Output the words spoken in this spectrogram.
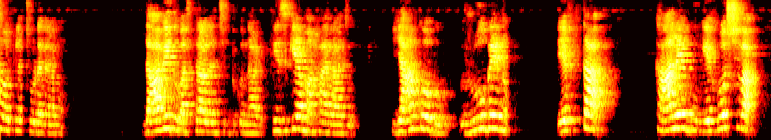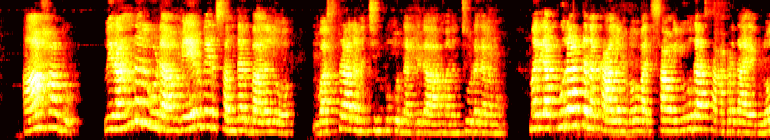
చోట్ల చూడగలము. దావీదు వస్త్రాలను చింపుకున్నాడు. హిజ్కియా మహారాజు యాకోబు రూబేను ఎఫ్తా కాలేబు యహోష్వ ఆహాబు వీరందరూ కూడా వేరు వేరు సందర్భాలలో వస్త్రాలను చింపుకున్నట్లుగా మనం చూడగలము. మరి ఆ పురాతన కాలంలో వారి సా యూదా సాంప్రదాయంలో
